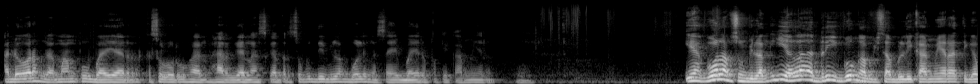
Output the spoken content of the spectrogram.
ada orang nggak mampu bayar keseluruhan harga naskah tersebut, dia bilang boleh nggak saya bayar pakai kamera. Ya gue langsung bilang iyalah Dri, gue nggak bisa beli kamera 33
